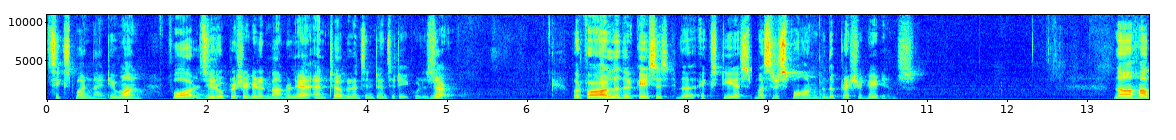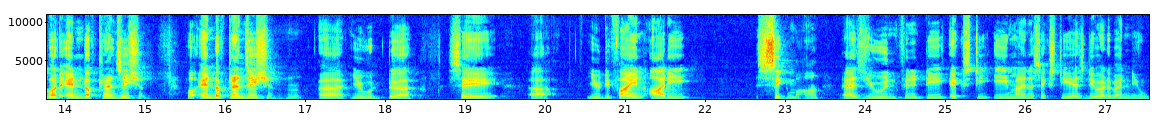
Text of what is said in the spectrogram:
6.91 for 0 pressure gradient boundary layer and turbulence intensity equal to 0. But for all other cases the x t s must respond to the pressure gradients. Now, how about end of transition? For end of transition, uh, you would uh, say uh, you define R e sigma as u infinity x t e minus x t s divided by nu.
